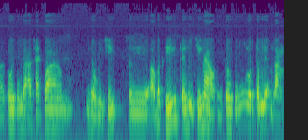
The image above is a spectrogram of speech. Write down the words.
uh, tôi cũng đã trải qua nhiều vị trí. Thì ở bất kỳ cái vị trí nào thì tôi cũng luôn tâm niệm rằng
